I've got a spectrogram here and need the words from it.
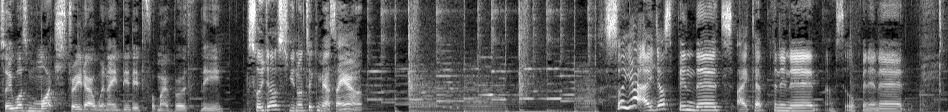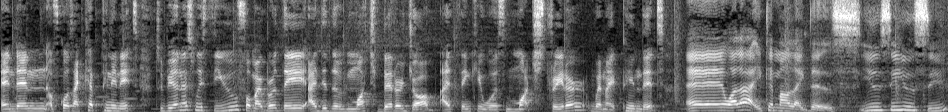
So it was much straighter when I did it for my birthday. So just, you know, take me as I am. So yeah, I just pinned it. I kept pinning it. I'm still pinning it. And then, of course, I kept pinning it. To be honest with you, for my birthday, I did a much better job. I think it was much straighter when I pinned it. And voila, it came out like this. You see, you see.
